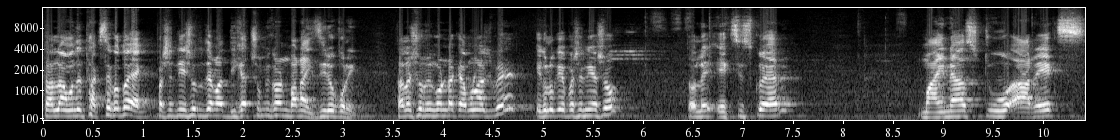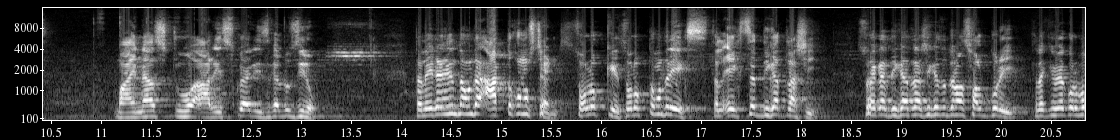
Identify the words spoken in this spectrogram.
তাহলে আমাদের থাকছে কত? এক পাশে নিয়ে এসে যদি আমরা দীঘার সমীকরণ বানাই জিরো করে, তাহলে সমীকরণটা কেমন আসবে? এগুলোকে এই পাশে নিয়ে আসো তাহলে x square minus two R x minus two R square equal to zero তাহলে এটা কিন্তু আমাদের আর তো কনস্ট্যান্ট চলক কে? চলক তো আমাদের এক্স তাহলে এক্সের দ্বিঘাত রাশি। সো একটা দ্বিঘাত রাশিকে যদি আমরা সলভ করি, তাহলে কীভাবে করব?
